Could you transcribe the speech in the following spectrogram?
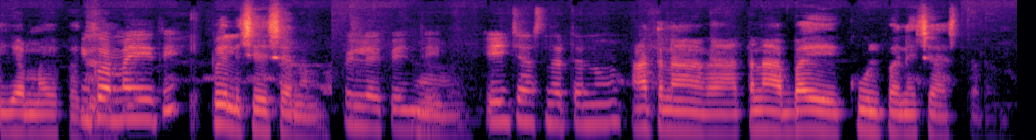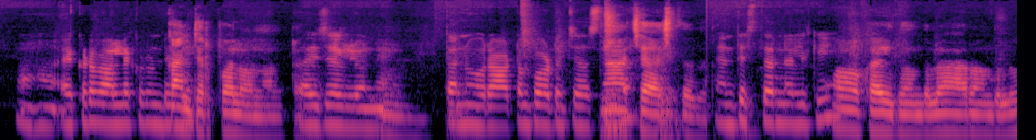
ఈ అమ్మాయి పెద్ద ఇంకో అమ్మాయి ఏది? పెళ్ళి చేశానమ్మ పెళ్ళి అయిపోయింది ఏం చేస్తున్నారు తను? అతను అతను అబ్బాయి కూలి పని చేస్తాడు. ఎక్కడ వాళ్ళు ఎక్కడ ఉండేది? కంచరపాలెం ఉంటాడు వైజాగ్లోనే తను రావటం పోవటం ఆ, చేస్తున్నారు చేస్తాడు. ఎంత ఇస్తారు నెలకి? ఒక ఐదు వందలు ఆరు వందలు.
